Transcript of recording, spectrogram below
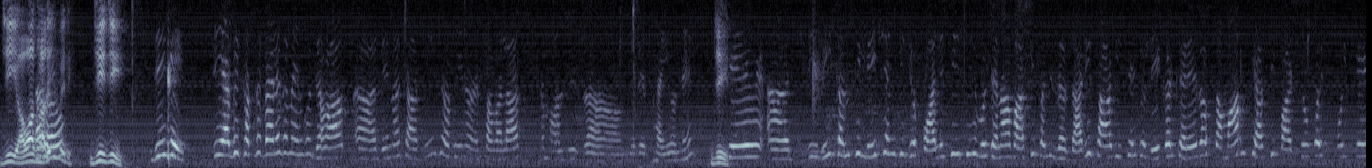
جی آواز آ رہی ہے میری؟ جی جی۔ جی جی۔ جی ابھی سب سے پہلے تو میں ان کو جواب دینا چاہتی ہوں جو ابھی سوالات میرے بھائیوں نے۔ جی۔ کہ ریکنسیلیشن کی جو پالیسی تھی وہ جناب آصف علی زرداری صاحب اسے جو لے کر چلے گا تمام سیاسی پارٹیوں کو اس ملک کے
